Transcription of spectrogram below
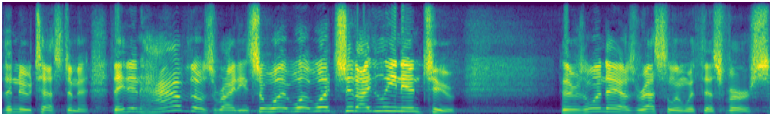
the New Testament, they didn't have those writings. So, what, what, what should I lean into? There was one day I was wrestling with this verse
